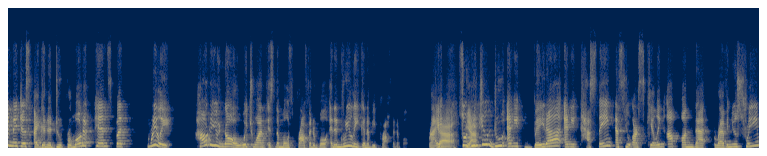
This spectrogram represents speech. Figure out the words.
images i'm gonna do promoted pins but really how do you know which one is the most profitable and then really going to be profitable? Right. Yeah. So, yeah. did you do any beta, any testing as you are scaling up on that revenue stream?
